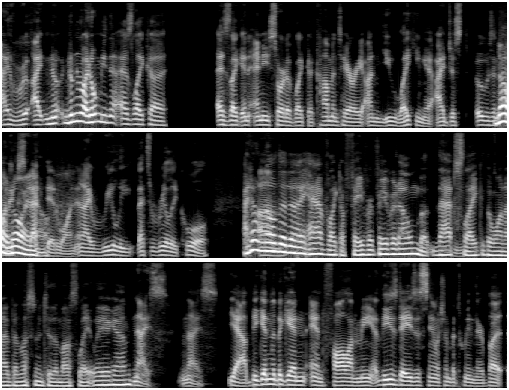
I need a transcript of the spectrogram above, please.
i re- i no, no no no i don't mean that as like a as like in any sort of like a commentary on you liking it i just it was an No, no, unexpected one and i really that's really cool I don't know Um, that I have like a favorite favorite album, but that's Mhm. like the one I've been listening to the most lately again. nice nice yeah begin the begin and fall on me these days is sandwiched in between there but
